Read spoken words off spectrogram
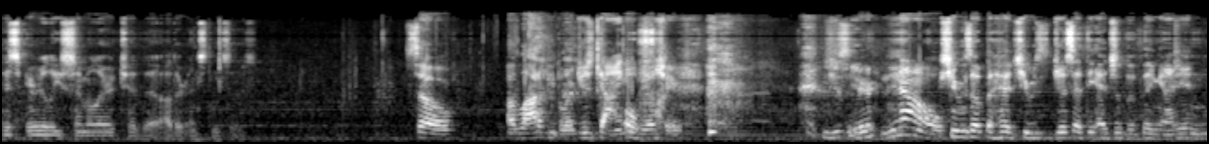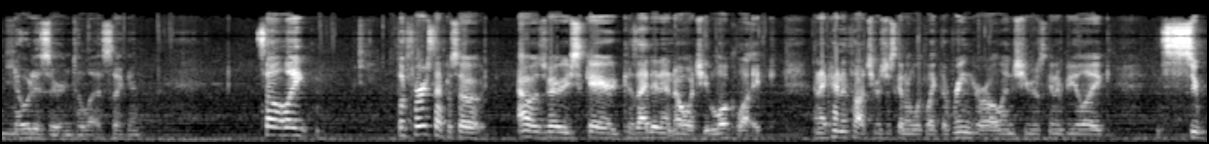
This eerily similar to the other instances. So, a lot of people are just dying in Oh, fuck. wheelchairs. Did you see her? No. She was up ahead. She was just at the edge of the thing, and I didn't notice her until last second. So like, the first episode, I was very scared because I didn't know what she looked like, and I kind of thought she was just gonna look like the Ring Girl, and she was gonna be like, super,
